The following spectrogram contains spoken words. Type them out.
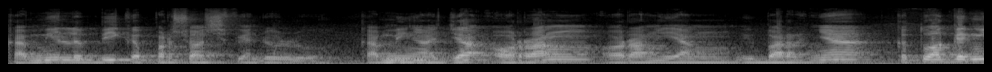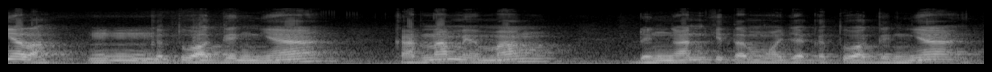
kami lebih ke persuasifnya dulu. Kami ngajak orang-orang yang ibaratnya ketua gengnya lah, Mm. ketua gengnya karena memang dengan kita mengajak ketua gengnya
